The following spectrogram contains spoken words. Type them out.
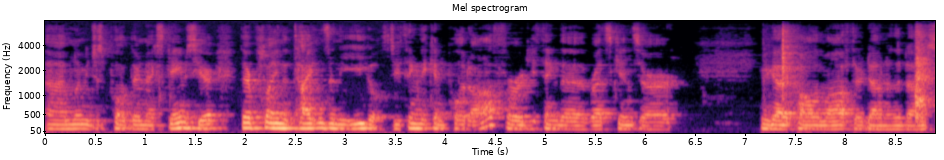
um, let me just pull up their next games here. They're playing the Titans and the Eagles. Do you think they can pull it off, or do you think the Redskins are? We got to call them off. They're down in the dumps.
